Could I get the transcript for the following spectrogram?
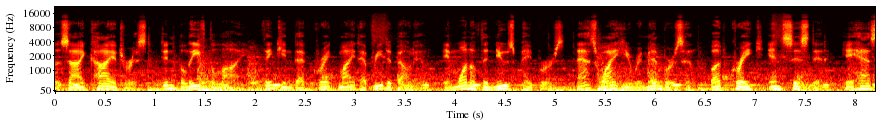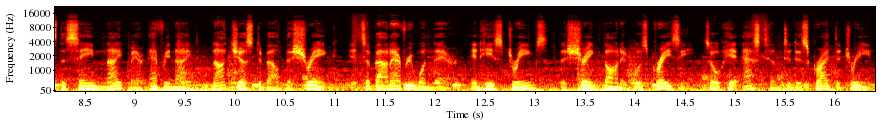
The psychiatrist didn't believe the lie, thinking that Craig might have read about him in one of the newspapers. That's why he remembers him. But Craig insisted he has the same nightmare every night, not just about the shrink, it's about everyone there. In his dreams, the shrink thought it was crazy, so he asked him to describe the dream.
